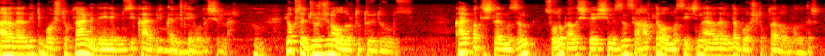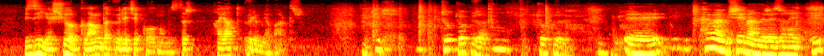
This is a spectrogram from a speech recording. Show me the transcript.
aralarındaki boşluklar nedeniyle müzikal bir kaliteye ulaşırlar. Yoksa curcuna olurdu duyduğumuz. Kalp atışlarımızın, soluk alışverişimizin sıhhatli olması için aralarında boşluklar olmalıdır. Bizi yaşıyor kılan da ölecek olmamızdır. Hayat ölümle vardır. Müthiş. Çok çok güzel. Çok güzel. Ee, hemen bir şey bende rezone etti.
